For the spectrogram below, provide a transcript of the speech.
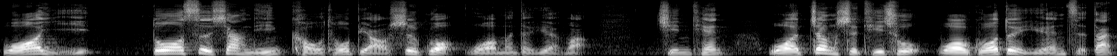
我已多次向您口头表示过我们的愿望，今天我正式提出，我国对原子弹、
